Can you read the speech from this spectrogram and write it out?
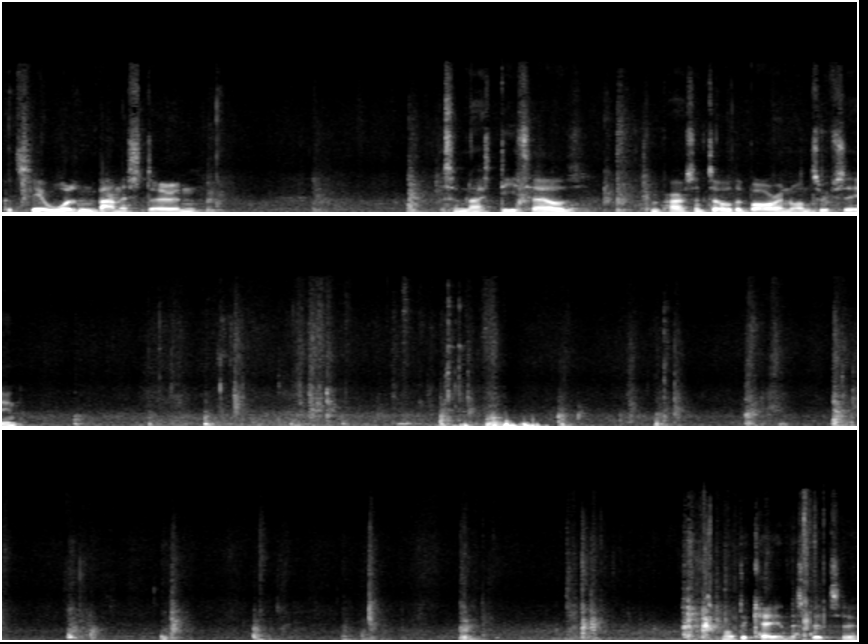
Could see a wooden banister and some nice details in comparison to all the boring ones we've seen. There's more decay in this bit too.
